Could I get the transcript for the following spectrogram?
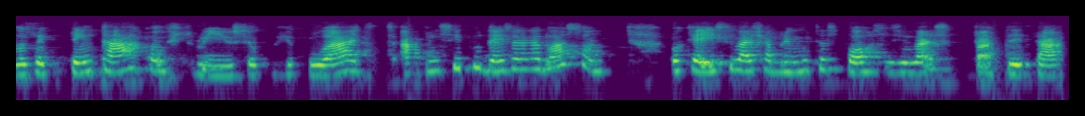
você tentar construir o seu currículo a princípio desde a graduação, porque isso vai te abrir muitas portas e vai facilitar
